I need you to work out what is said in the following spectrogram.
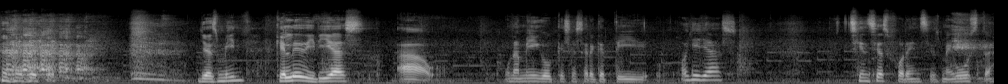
Yasmín, ¿qué le dirías a un amigo que se acerque a ti? Oye, Yas, ciencias forenses, me gusta.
